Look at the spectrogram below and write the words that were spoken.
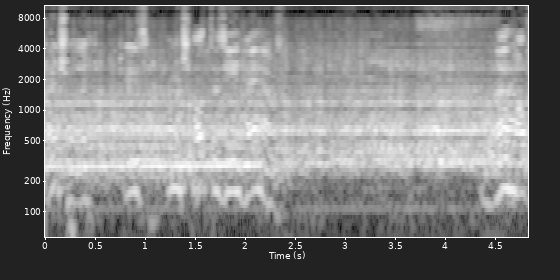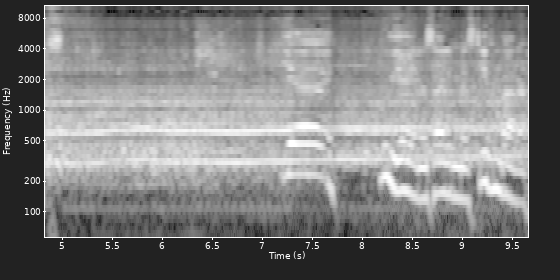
Eventually. Jeez, how much health does he have? Well, that helps. Yay! Ooh, yay, and his item missed. Even better.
